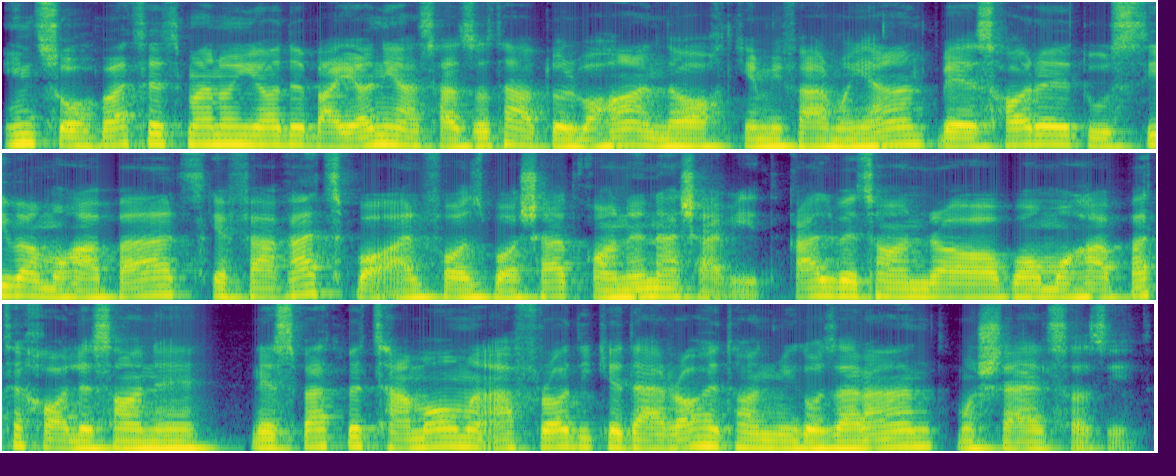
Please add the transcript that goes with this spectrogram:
این صحبتت منو یاد بیانی از حضرت عبدالبها انداخت که میفرمایند به اظهار دوستی و محبت که فقط با الفاظ باشد قانع نشوید. قلبتان را با محبت خالصانه نسبت به تمام افرادی که در راهتان میگذرند مشتعل سازید.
